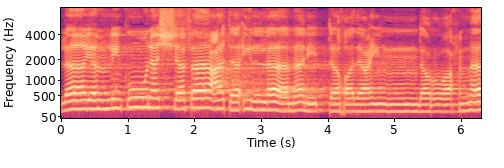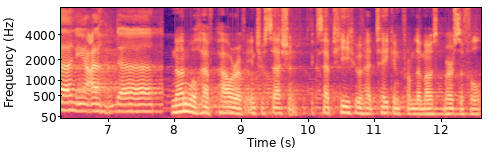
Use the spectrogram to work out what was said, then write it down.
لا يملكون الشفاعة إلا من اتخذ عند الرحمن عهدا None will have power of intercession except he who had taken from the most merciful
